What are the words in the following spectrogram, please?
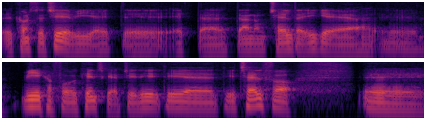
øh, konstaterer vi, at, øh, at der, der er nogle tal, der ikke er, øh, vi ikke har fået kendskab til. Det, det, er, det er tal for øh, øh,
